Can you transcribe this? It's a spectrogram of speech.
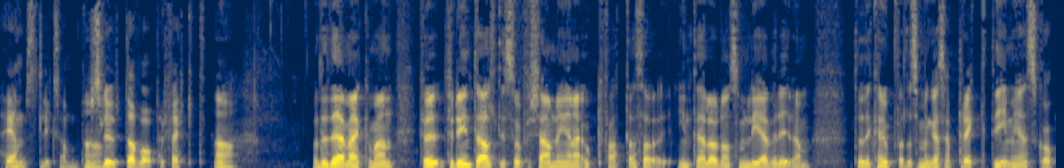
hemskt liksom. Ja. Sluta vara perfekt. Ja. Och det där märker man, för, för det är inte alltid så församlingarna uppfattas, av, inte heller av de som lever i dem. Utan det kan uppfattas som en ganska präktig gemenskap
